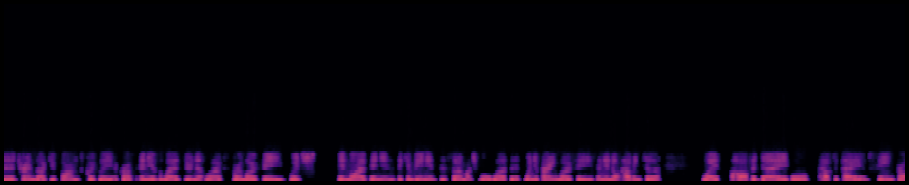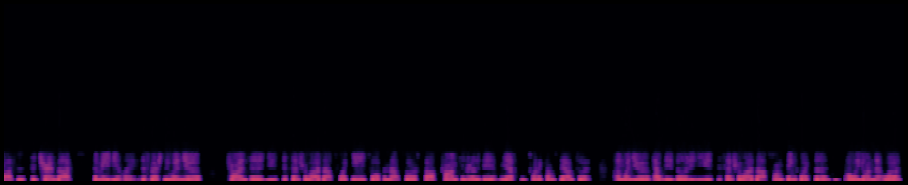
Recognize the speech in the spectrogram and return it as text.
to transact your funds quickly across any of the layer two networks for a low fee, which in my opinion, the convenience is so much more worth it when you're paying low fees and you're not having to wait half a day or have to pay obscene prices to transact immediately, especially when you're trying to use decentralized apps like Uniswap and that sort of stuff. Time can really be of the essence when it comes down to it. And when you have the ability to use decentralized apps on things like the Polygon network,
